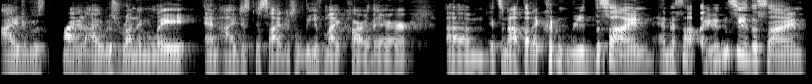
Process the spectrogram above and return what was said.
I was decided I was running late, and I just decided to leave my car there. Um, it's not that I couldn't read the sign, and it's not that I didn't see the sign.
